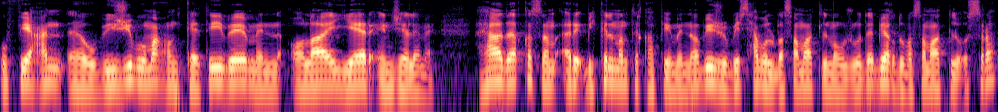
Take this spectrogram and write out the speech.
وفي عن وبيجيبوا معهم كتيبة من أولاي يير هذا قسم بكل منطقة في منه. بيجوا بيسحبوا البصمات الموجودة بياخذوا بصمات الأسرة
